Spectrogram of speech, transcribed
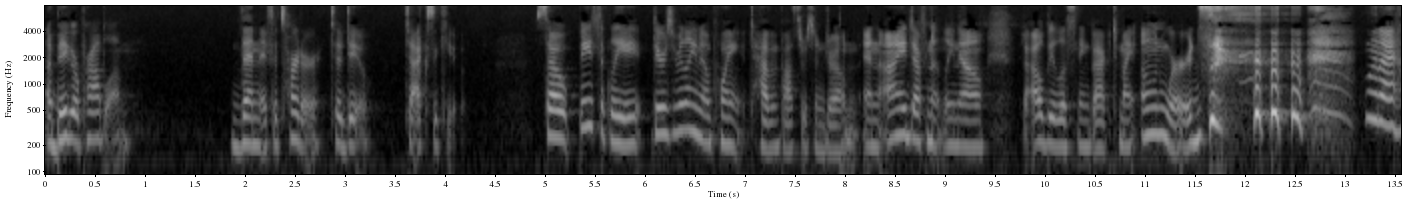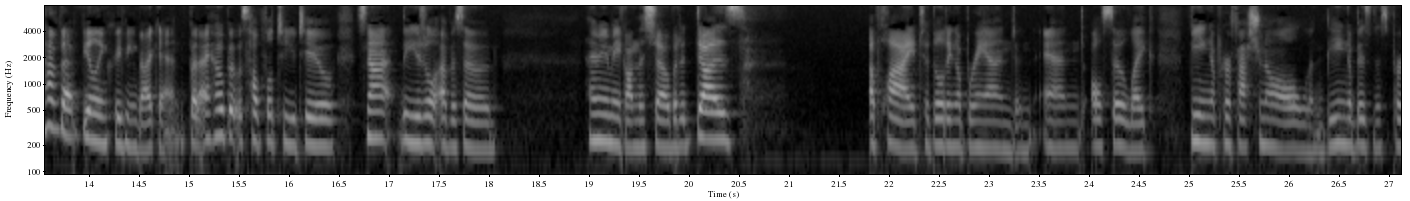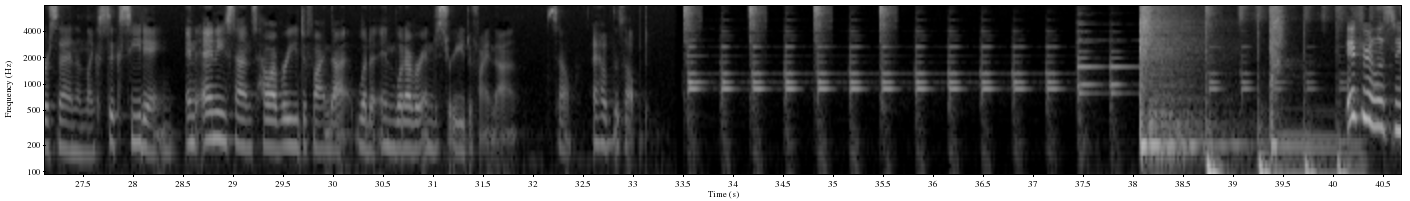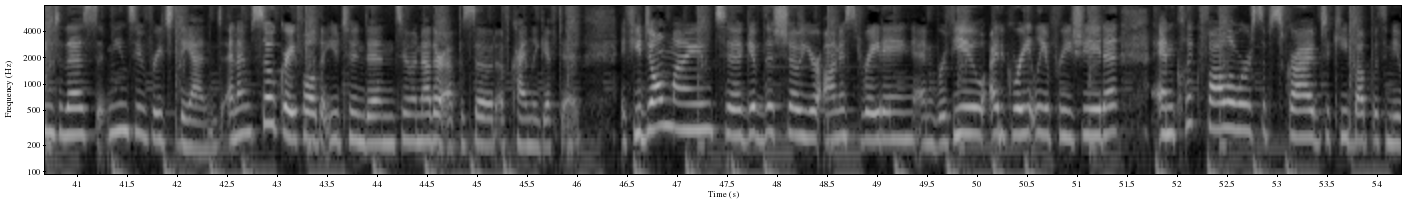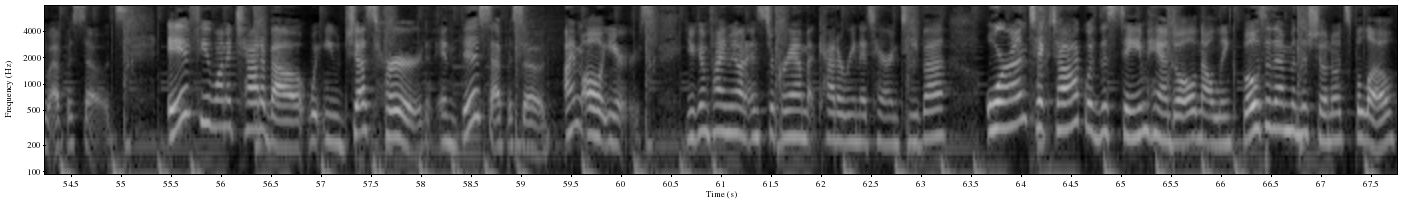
a bigger problem than if it's harder to do, to execute. So basically, there's really no point to have imposter syndrome. And I definitely know that I'll be listening back to my own words when I have that feeling creeping back in. But I hope it was helpful to you too. It's not the usual episode I may make on this show, but it does apply to building a brand and, and also like being a professional and being a business person and like succeeding in any sense, however you define that, in whatever industry you define that. So I hope this helped. If you're listening to this, it means you've reached the end, and I'm so grateful that you tuned in to another episode of Kindly Gifted. If you don't mind to give this show your honest rating and review, I'd greatly appreciate it, and click follow or subscribe to keep up with new episodes. If you want to chat about what you just heard in this episode, I'm all ears. You can find me on Instagram at Katarina Terentieva or on TikTok with the same handle, and I'll link both of them in the show notes below.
